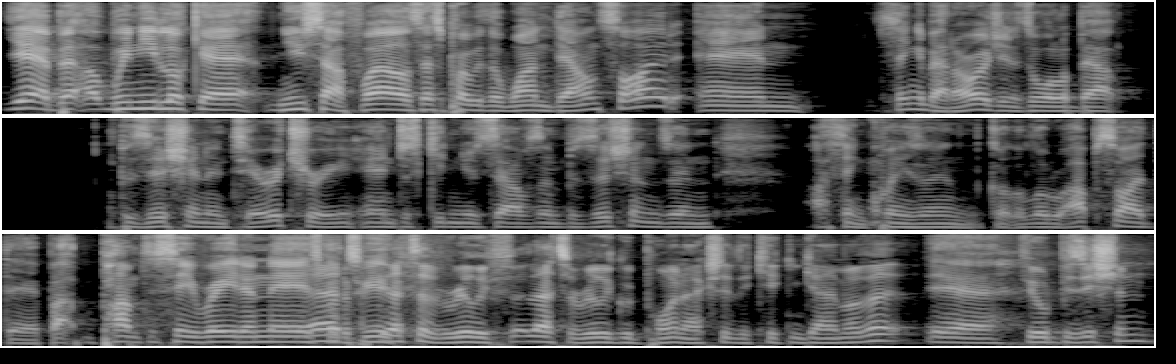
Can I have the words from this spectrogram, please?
yeah, but when you look at New South Wales, that's probably the one downside. And the thing about Origin is all about position and territory and just getting yourselves in positions. And I think Queensland got a little upside there. But pumped to see Reed in there. Yeah, got that's, a that's a really that's a really good point actually. The kicking game of it, Yeah. field position,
